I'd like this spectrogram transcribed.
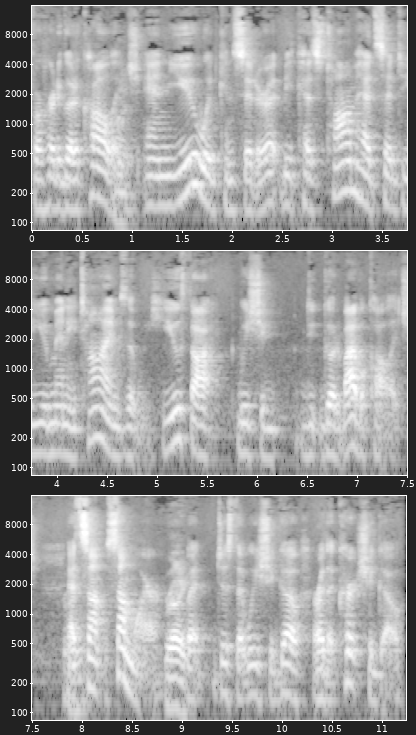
for her to go to college. And you would consider it because Tom had said to you many times that you thought we should go to Bible college at some somewhere, Right. but just that we should go or that Kurt should go.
